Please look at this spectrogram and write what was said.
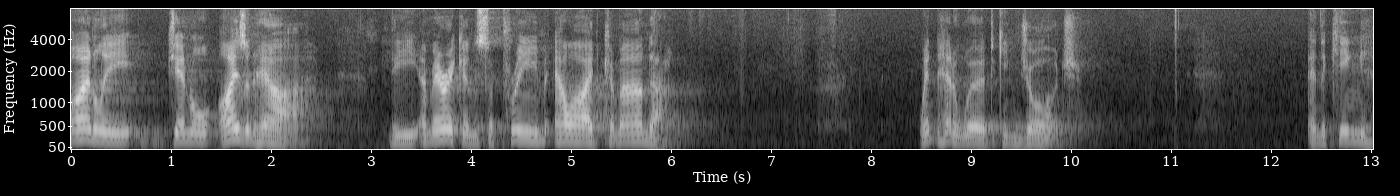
Finally, General Eisenhower, the American Supreme Allied Commander, went and had a word to King George. And the king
